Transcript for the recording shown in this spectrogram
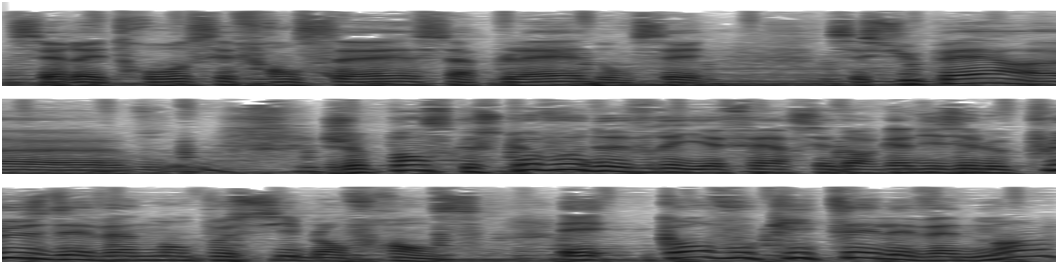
c'est rétro, c'est français, ça plaît, donc c'est c'est super. Euh, je pense que ce que vous devriez faire, c'est d'organiser le plus d'événements possible en France. Et quand vous quittez l'événement,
